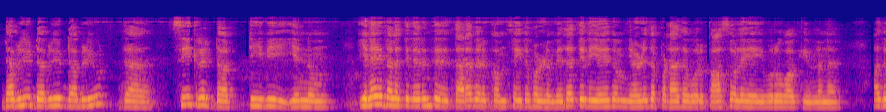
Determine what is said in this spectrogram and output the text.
W W W the secret dot TV என்னும் இணையதளத்திலிருந்து தரவிறக்கம் செய்து கொள்ளும் விதத்தில் ஏதும் எழுதப்படாத ஒரு காசோலையை உருவாக்கியுள்ளனர். அது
